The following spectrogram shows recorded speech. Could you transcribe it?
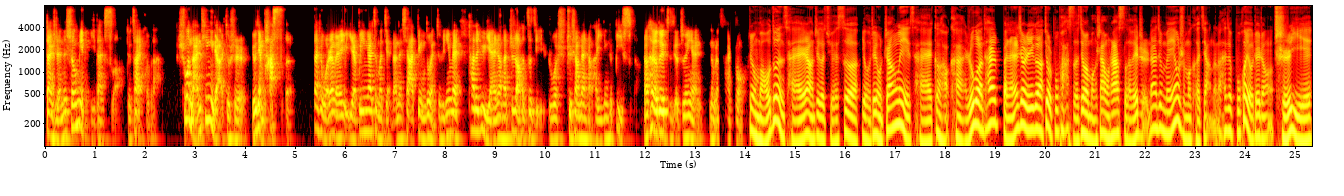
但是人的生命一旦死了，就再也回不来了。说难听一点，就是有点怕死。但是我认为也不应该这么简单的下定论，就是因为他的预言让他知道他自己如果是去上战场，他一定是必死的。然后他又对自己的尊严那么看重，这种矛盾才让这个角色有这种张力，才更好看。如果他本来就是一个就是不怕死，就是猛杀猛杀死了为止，那就没有什么可讲的了，他就不会有这种迟疑，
